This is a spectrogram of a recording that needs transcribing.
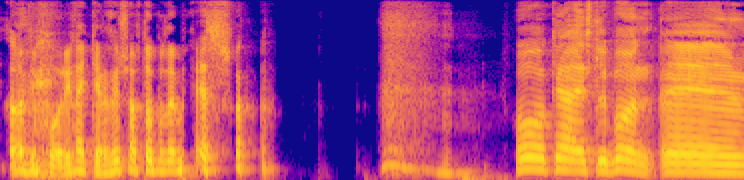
Ότι μπορεί να κερδίσω αυτό που δεν παίζω. Ω, okay, λοιπόν, ε,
